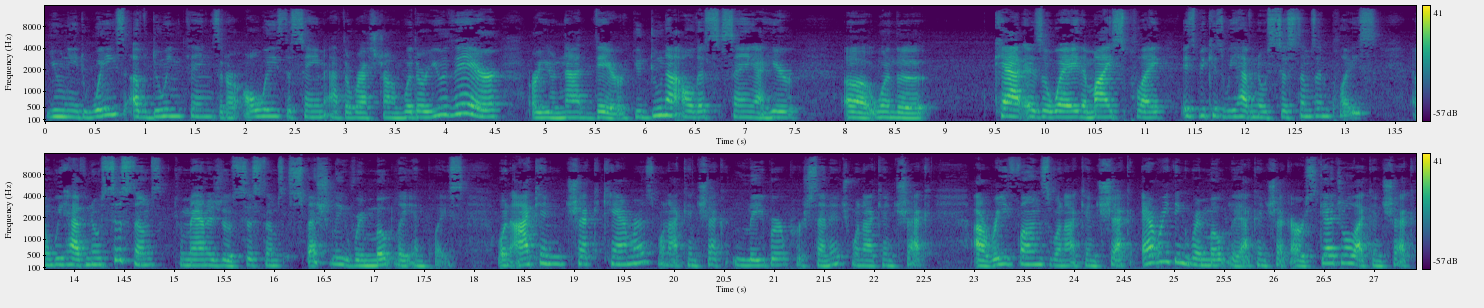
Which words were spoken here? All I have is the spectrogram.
You need ways of doing things that are always the same at the restaurant, whether you're there or you're not there. You do not all this saying I hear uh, when the cat is away, the mice play. It's because we have no systems in place and we have no systems to manage those systems, especially remotely in place. When I can check cameras, when I can check labor percentage, when I can check our refunds, when I can check everything remotely, I can check our schedule, I can check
